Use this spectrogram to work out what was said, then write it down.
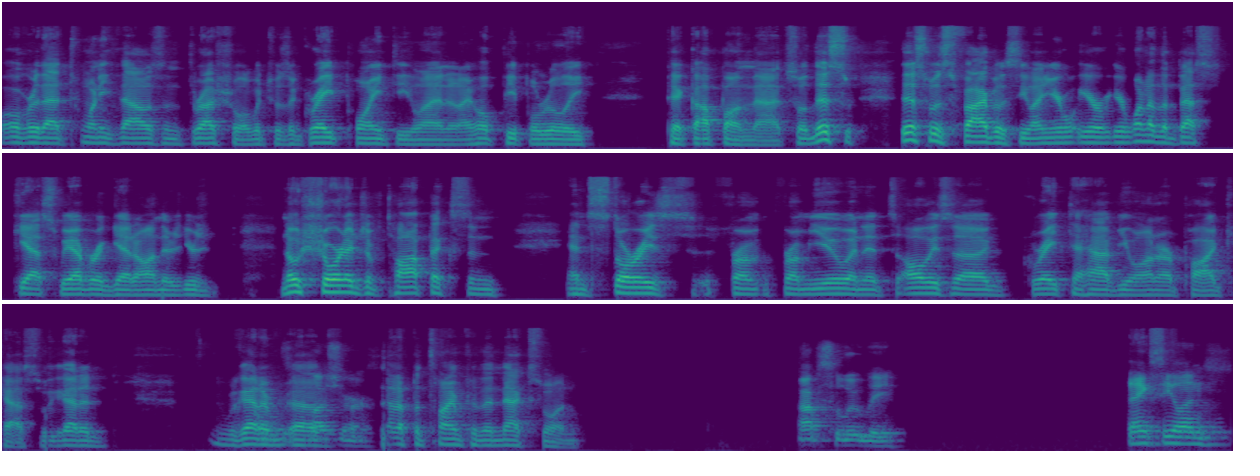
over that twenty thousand threshold, which was a great point, Elan, and I hope people really pick up on that. So this this was fabulous, Elan. You're you're you're one of the best guests we ever get on. There's you're no shortage of topics and and stories from from you, and it's always uh, great to have you on our podcast. We got to we got to uh, set up a time for the next one. Absolutely. Thanks, Elan. Thank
